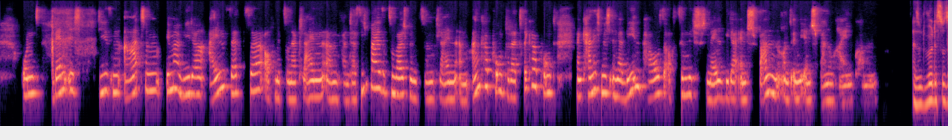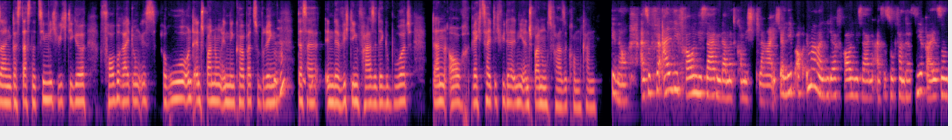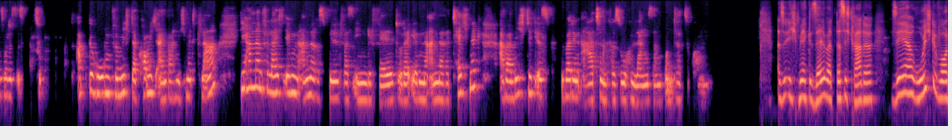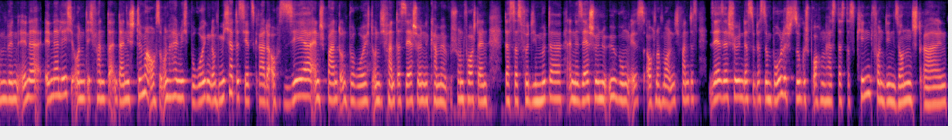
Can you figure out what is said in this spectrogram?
Und wenn ich diesen Atem immer wieder einsetze, auch mit so einer kleinen ähm, Fantasiereise zum Beispiel, mit so einem kleinen ähm, Ankerpunkt oder Triggerpunkt, dann kann ich mich in der Wehenpause auch ziemlich schnell wieder entspannen und in die Entspannung reinkommen. Also würdest du sagen, dass das eine ziemlich wichtige Vorbereitung ist, Ruhe und Entspannung in den Körper zu bringen, mhm. dass er in der wichtigen Phase der Geburt dann auch rechtzeitig wieder in die Entspannungsphase kommen kann? Genau. Also für all die Frauen, die sagen, damit komme ich klar. Ich erlebe auch immer mal wieder Frauen, die sagen, also so Fantasiereise und so, das ist zu abgehoben für mich, da komme ich einfach nicht mit klar. Die haben dann vielleicht irgendein anderes Bild, was ihnen gefällt oder irgendeine andere Technik. Aber wichtig ist, über den Atem versuchen, langsam runterzukommen. Also ich merke selber, dass ich gerade sehr ruhig geworden bin inner innerlich und ich fand de deine Stimme auch so unheimlich beruhigend und mich hat es jetzt gerade auch sehr entspannt und beruhigt und ich fand das sehr schön. Ich kann mir schon vorstellen, dass das für die Mütter eine sehr schöne Übung ist, auch nochmal. Und ich fand es sehr, sehr schön, dass du das symbolisch so gesprochen hast, dass das Kind von den Sonnenstrahlen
